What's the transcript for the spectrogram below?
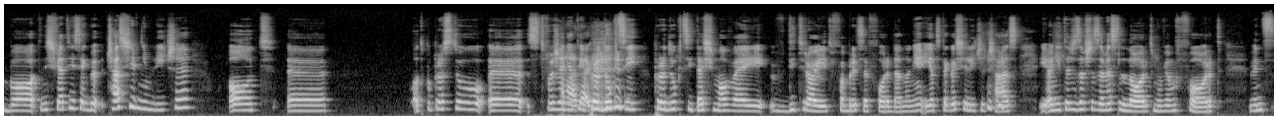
bo ten świat jest jakby, czas się w nim liczy od e, od po prostu e, stworzenia Aha, tej tak. produkcji, produkcji taśmowej w Detroit w fabryce Forda, no nie? I od tego się liczy czas. I oni też zawsze zamiast Lord mówią Ford. Więc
